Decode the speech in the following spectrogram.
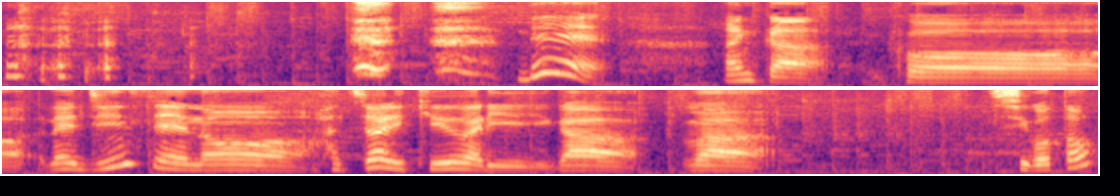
でなんかこうね人生の8割9割がまあ仕事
